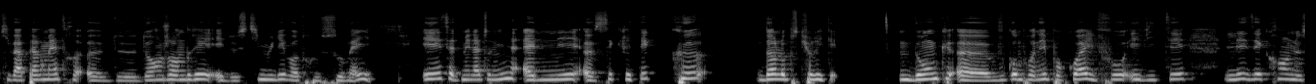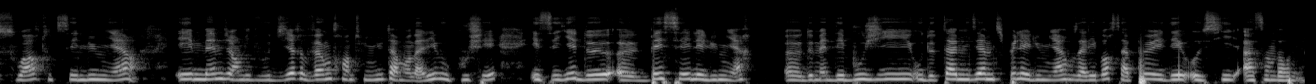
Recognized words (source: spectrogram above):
qui va permettre d'engendrer et de stimuler votre sommeil. Et cette mélatonine, elle n'est sécrétée que dans l'obscurité. Donc, euh, vous comprenez pourquoi il faut éviter les écrans le soir, toutes ces lumières. Et même, j'ai envie de vous dire, 20-30 minutes avant d'aller vous coucher, essayez de euh, baisser les lumières, euh, de mettre des bougies ou de tamiser un petit peu les lumières. Vous allez voir, ça peut aider aussi à s'endormir.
